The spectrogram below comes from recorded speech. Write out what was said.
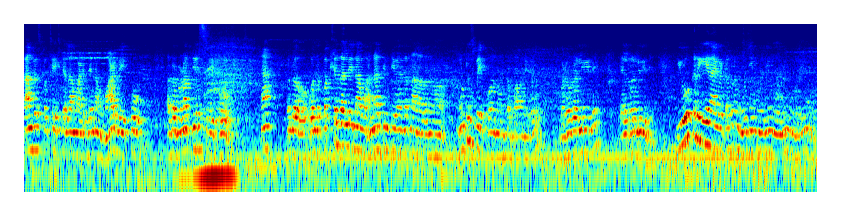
ಕಾಂಗ್ರೆಸ್ ಪಕ್ಷ ಇಷ್ಟೆಲ್ಲ ಮಾಡಿದೆ ನಾವು ಮಾಡಬೇಕು ಅದರ ಋಣ ತೀರಿಸಬೇಕು. ಹಾಂ? ಒಂದು ಒಂದು ಪಕ್ಷದಲ್ಲಿ ನಾವು ಅನ್ನ ತಿಂತೀವಿ ಅಂದರೆ ನಾನು ಅದನ್ನು ಮುಟ್ಟಿಸ್ಬೇಕು ಅನ್ನುವಂಥ ಭಾವನೆಗಳು ಬಡವರಲ್ಲಿ ಇದೆ ಎಲ್ಲರಲ್ಲೂ ಇದೆ. ಯುವಕರಿಗೆ ಏನಾಗಬೇಕಂದ್ರೆ ಮೋದಿ ಮೋದಿ ಮೋದಿ ಮೋದಿ ಮೋದಿ.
